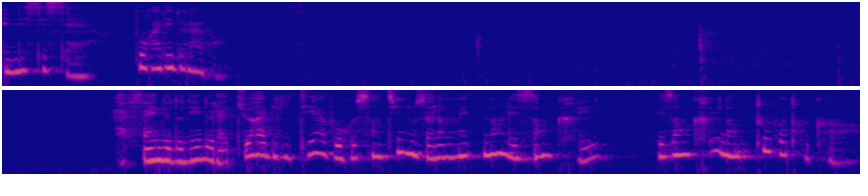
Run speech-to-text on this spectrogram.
est nécessaire aller de l'avant. Afin de donner de la durabilité à vos ressentis, nous allons maintenant les ancrer, les ancrer dans tout votre corps.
